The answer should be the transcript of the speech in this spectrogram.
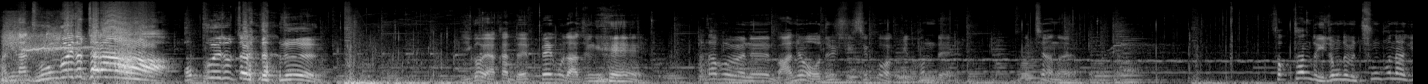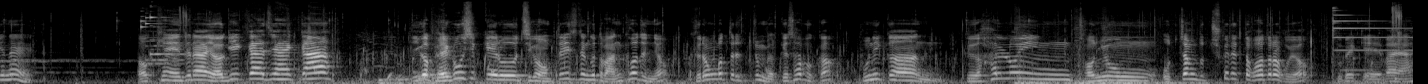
아니 난 좋은 거 해줬잖아! 버프 해줬잖아 나는. 이거 약간 뇌 빼고 나중에 하다 보면은 마녀 얻을 수 있을 것 같기도 한데 그렇지 않아요? 석탄도 이 정도면 충분하긴 해. 오케이 얘들아 여기까지 할까? 이거 150개로 지금 업데이트 된 것도 많거든요. 그런 것들을 좀 몇 개 사볼까? 보니까 그 할로윈 전용 옷장도 추가됐다고 하더라고요. 900개 해봐야.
